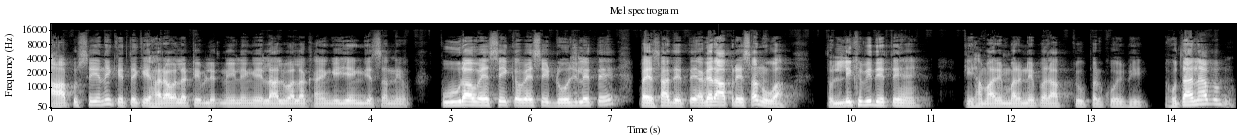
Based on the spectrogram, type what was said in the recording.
आप उससे ये नहीं कहते कि हरा वाला टेबलेट नहीं लेंगे, लाल वाला खाएँगे, ये इंजेक्शन नहीं पूरा वैसे ही वैसे डोज लेते, पैसा देते, अगर ऑपरेशन हुआ तो लिख भी देते हैं कि हमारे मरने पर आपके ऊपर कोई भी होता है ना आप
